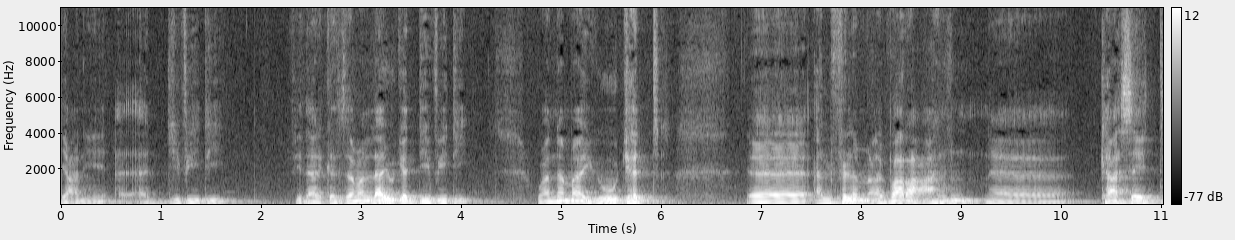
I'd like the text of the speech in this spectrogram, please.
يعني الدي في دي. في ذلك الزمن لا يوجد دي في دي وإنما يوجد الفيلم عبارة عن كاسيت.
